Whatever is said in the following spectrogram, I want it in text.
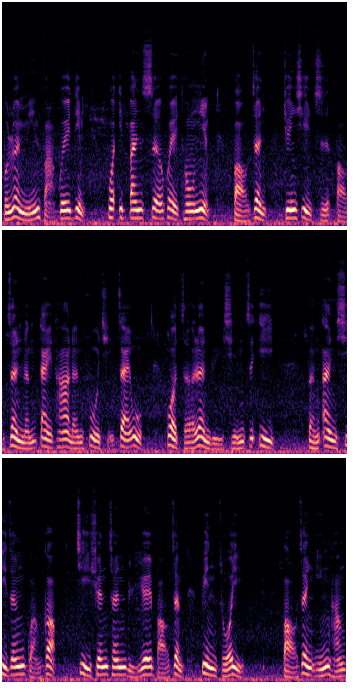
不论民法规定或一般社会通念，保证均系指保证人代他人负起债务或责任履行之意。本案系征广告，既宣称履约保证，并着以保证银行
